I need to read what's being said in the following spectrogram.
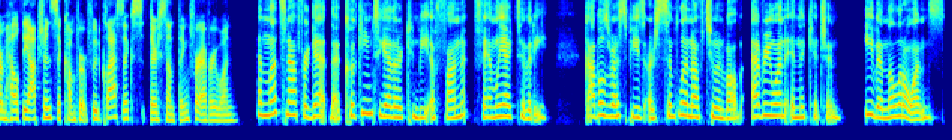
From healthy options to comfort food classics, there's something for everyone. And let's not forget that cooking together can be a fun family activity. Gobble's recipes are simple enough to involve everyone in the kitchen, even the little ones.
